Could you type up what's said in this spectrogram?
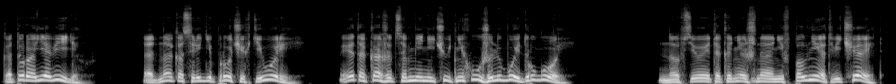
которое я видел. Однако среди прочих теорий это кажется мне ничуть не хуже любой другой. Но все это, конечно, не вполне отвечает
